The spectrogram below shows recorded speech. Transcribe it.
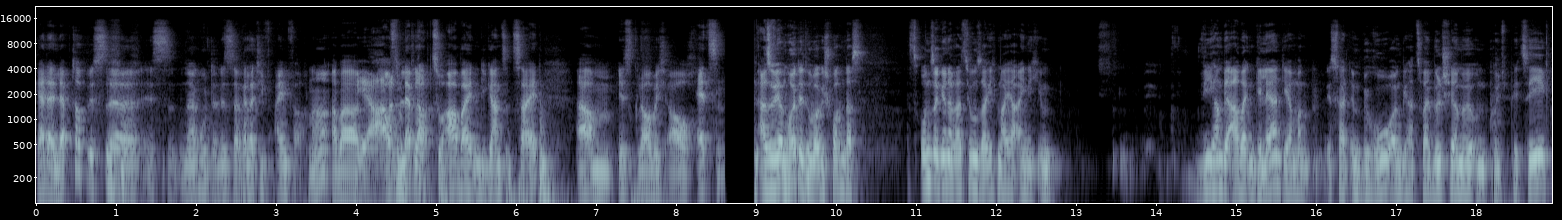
Ja, der Laptop ist, äh, ist na gut, dann ist er relativ einfach, ne? Aber ja, auf also dem Laptop klar. zu arbeiten die ganze Zeit ähm, ist, glaube ich, auch ätzend. Also wir haben heute darüber gesprochen, dass, dass unsere Generation, sage ich mal, ja eigentlich im wie haben wir arbeiten gelernt? Ja, man ist halt im Büro, irgendwie hat zwei Bildschirme und PC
